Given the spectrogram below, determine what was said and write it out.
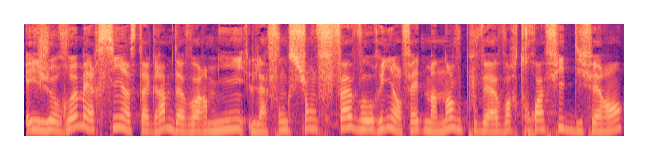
et je remercie Instagram d'avoir mis la fonction favori. En fait, maintenant vous pouvez avoir trois feeds différents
